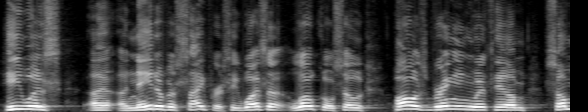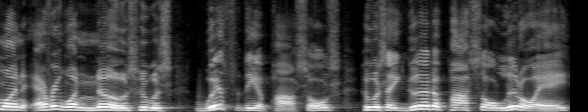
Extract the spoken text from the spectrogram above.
He was a, a native of Cyprus. He wasn't local. So Paul is bringing with him someone everyone knows who was with the apostles, who was a good apostle, little a,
